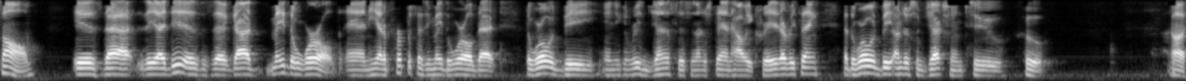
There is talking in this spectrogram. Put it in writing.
psalm, is that the idea is, is that God made the world, and he had a purpose as he made the world that the world would be, and you can read in Genesis and understand how he created everything, that the world would be under subjection to who? Us.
